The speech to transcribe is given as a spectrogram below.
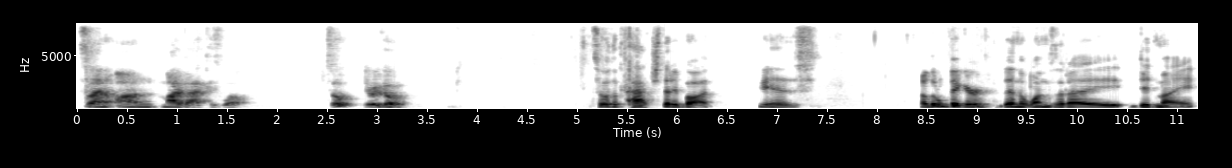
sign on my back as well. So here we go. So the patch that I bought is a little bigger than the ones that I did my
